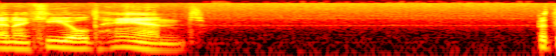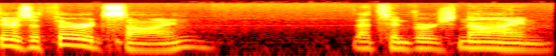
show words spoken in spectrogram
and a healed hand. But there's a third sign. That's in verse 9.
